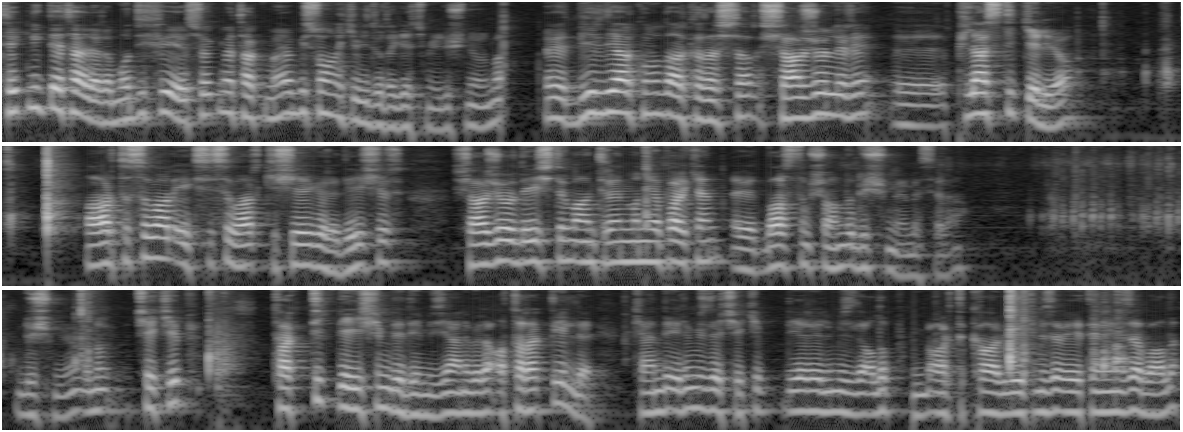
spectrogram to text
Teknik detaylara, modifiyeye, sökme takmaya bir sonraki videoda geçmeyi düşünüyorum. Evet bir diğer konu da arkadaşlar şarjörleri e, plastik geliyor. Artısı var, eksisi var. Kişiye göre değişir. Şarjör değiştirme antrenmanı yaparken evet bastım şu anda düşmüyor mesela. Düşmüyor. Bunu çekip taktik değişim dediğimiz yani böyle atarak değil de kendi elimizle çekip diğer elimizle alıp artık kabiliyetinize ve yeteneğinize bağlı.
